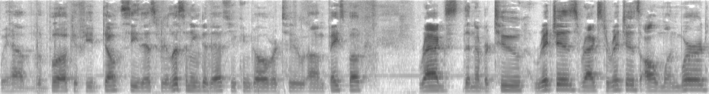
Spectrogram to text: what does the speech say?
We have the book. If you don't see this, if you're listening to this, you can go over to um, Facebook. Rags, the number two, riches, rags to riches, all one word.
